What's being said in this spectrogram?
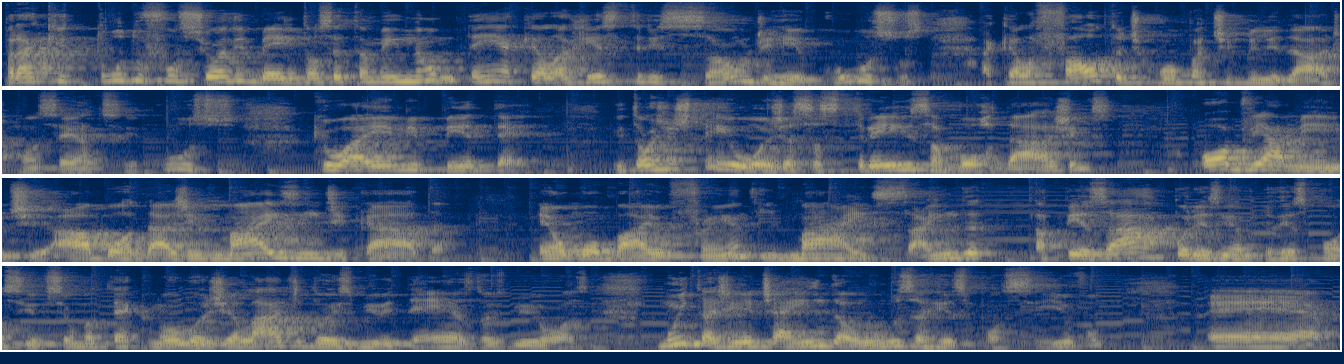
para que tudo funcione bem. Então você também não tem aquela restrição de recursos, aquela falta de compatibilidade com certos recursos que o AMP tem. Então a gente tem hoje essas três abordagens. Obviamente, a abordagem mais indicada é o mobile friendly, mas ainda, apesar, por exemplo, do responsivo ser uma tecnologia lá de 2010, 2011, muita gente ainda usa responsivo. É,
